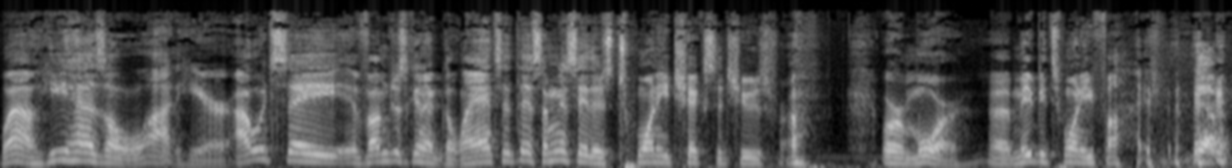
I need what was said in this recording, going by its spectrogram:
wow, he has a lot here. I would say if I'm just gonna glance at this, I'm gonna say there's 20 chicks to choose from, or more, uh, maybe 25. Yeah,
